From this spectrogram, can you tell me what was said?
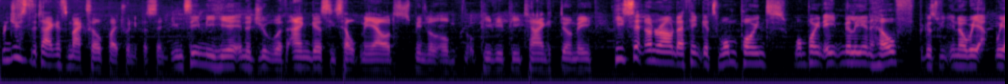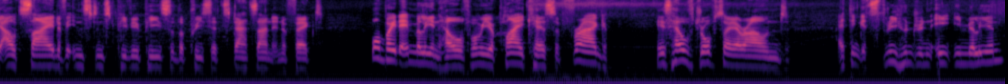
Reduces the target's max health by 20%. You can see me here in a duel with Angus. He's helped me out. It's been a little, little PvP tag dummy. He's sitting on around, I think it's 1.8 million health because, we, you know, we, we're outside of instanced PvP, so the preset stats aren't in effect. 1.8 million health. When we apply Curse of Frag, his health drops by around, I think it's 380 million,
